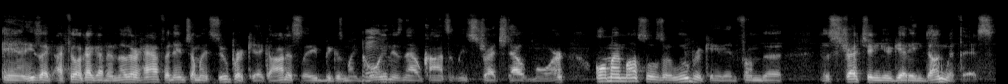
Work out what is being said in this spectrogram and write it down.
And he's like, I feel like I got another half an inch on my super kick, honestly, because my groin is now constantly stretched out more. All my muscles are lubricated from the the stretching you're getting done with this.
